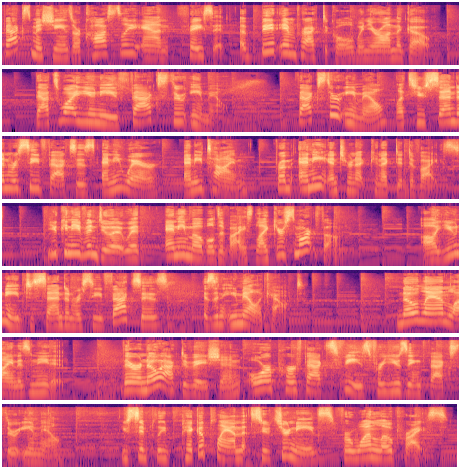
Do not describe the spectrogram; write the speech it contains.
Fax machines are costly and, face it, a bit impractical when you're on the go. That's why you need fax through email. Fax through email lets you send and receive faxes anywhere, anytime, from any internet connected device. You can even do it with any mobile device like your smartphone. All you need to send and receive faxes is an email account. No landline is needed. There are no activation or per fax fees for using fax through email. You simply pick a plan that suits your needs for one low price,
